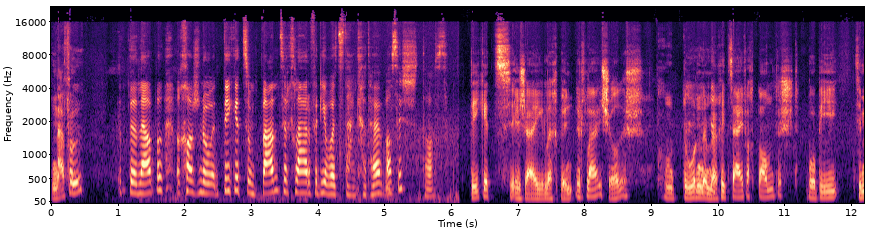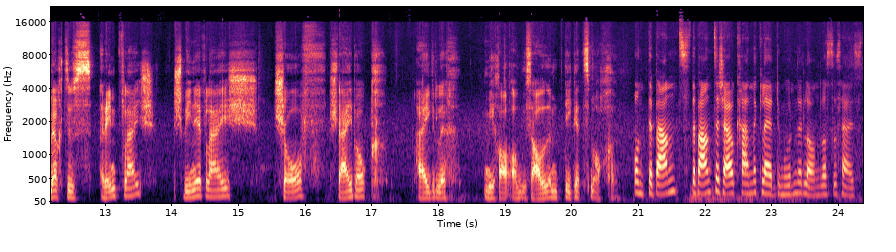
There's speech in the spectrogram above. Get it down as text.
Nebel. Der Nebel. Kannst du noch Tickets und Bands erklären für die, die jetzt denken, hey, was ist das? Tickets ist eigentlich Bündnerfleisch, oder? Und die Turner machen es einfach anders. Wobei, sie machen es aus Rindfleisch, Schweinefleisch, Schaf, Steinbock. Eigentlich, man kann aus allem Tickets machen. Und der Band, der Band hast du auch kennengelernt im Urnerland, was das heisst?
